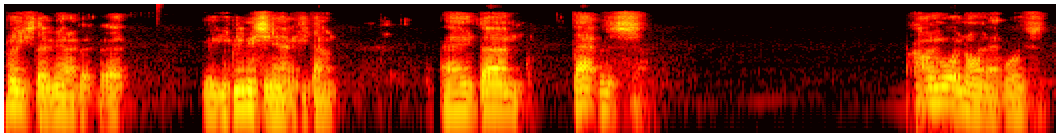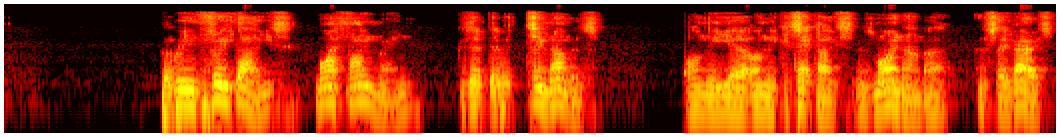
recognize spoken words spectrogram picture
please do, you know, but, but you, you'd be missing out if you don't. And um, that was, I can't remember what night that was, but within three days, my phone rang, because there, there were two numbers on the uh, on the cassette case. It was my number and Steve Harris.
